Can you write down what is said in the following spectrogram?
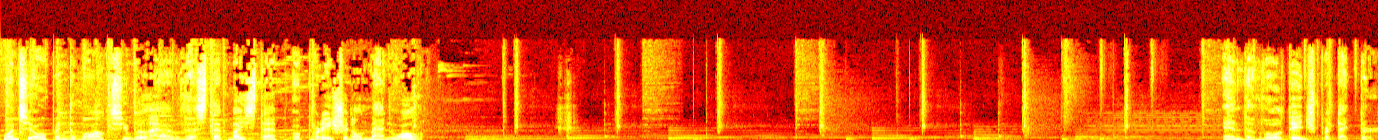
Once you open the box, you will have the step-by-step -step operational manual, and the voltage protector.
